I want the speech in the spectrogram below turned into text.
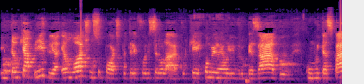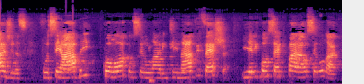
Então, que a Bíblia é um ótimo suporte para o telefone celular, porque como ele é um livro pesado, com muitas páginas, você abre, coloca o celular inclinado e fecha, e ele consegue parar o celular.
